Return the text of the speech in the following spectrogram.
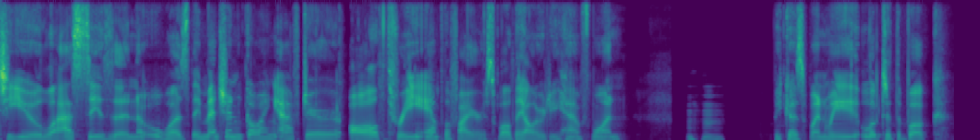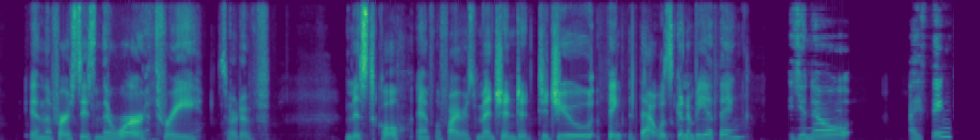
to you last season was they mentioned going after all three amplifiers. Well, they already have one. Mm-hmm. Because when we looked at the book in the first season, there were three sort of mystical amplifiers mentioned. Did, you think that that was going to be a thing? You know, I think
